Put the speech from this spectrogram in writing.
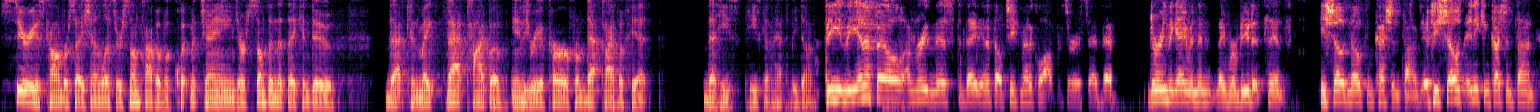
serious conversation unless there's some type of equipment change or something that they can do that can make that type of injury occur from that type of hit that he's he's going to have to be done. The the NFL, I'm reading this today. The NFL chief medical officer has said that during the game, and then they've reviewed it since. He showed no concussion signs. If he shows any concussion sign,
